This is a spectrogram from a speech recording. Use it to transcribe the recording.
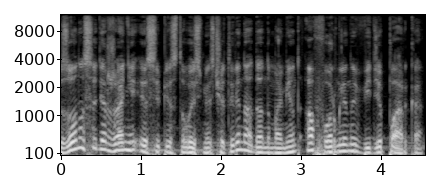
Зона содержания SCP-184 на данный момент оформлена оформлены в виде парка,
